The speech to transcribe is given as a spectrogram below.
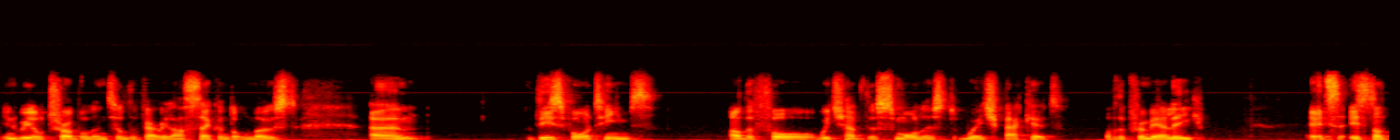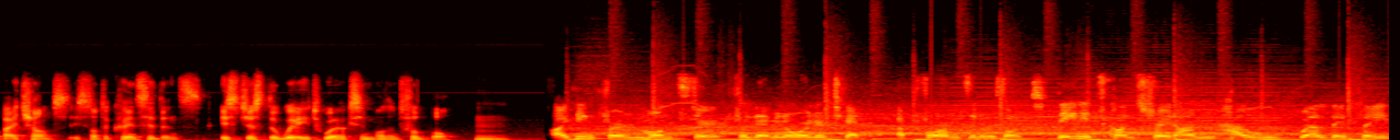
in real trouble until the very last second almost. Um, these four teams are the four which have the smallest wage packet of the Premier League. It's it's not by chance. It's not a coincidence. It's just the way it works in modern football. Hmm. I think for Munster, for them, in order to get a performance and a result, they need to concentrate on how well they played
